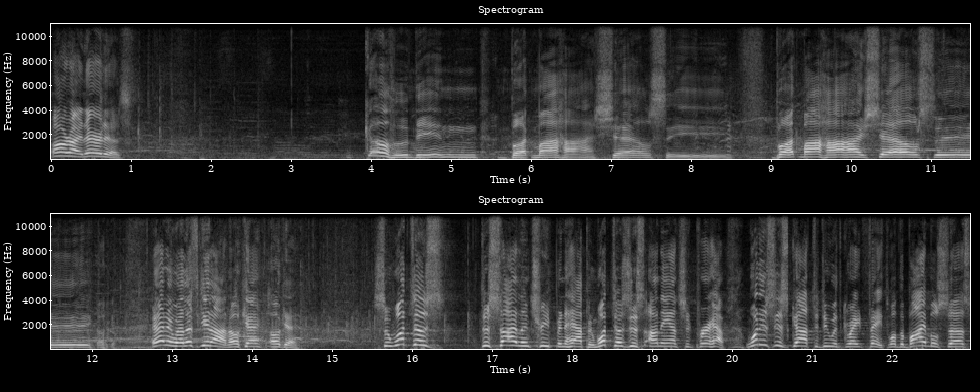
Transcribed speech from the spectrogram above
All right, there it is. Golden, but my eyes shall see. But my eyes shall see. Okay. Anyway, let's get on, okay? Okay. So, what does the silent treatment happen? What does this unanswered prayer have? What has this got to do with great faith? Well, the Bible says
